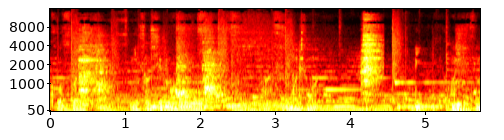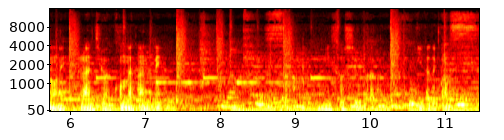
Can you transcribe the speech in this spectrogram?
香草焼き。味噌汁をあすごいすごいはい本日のねランチはこんな感じね。さあ味噌汁からいただきます。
